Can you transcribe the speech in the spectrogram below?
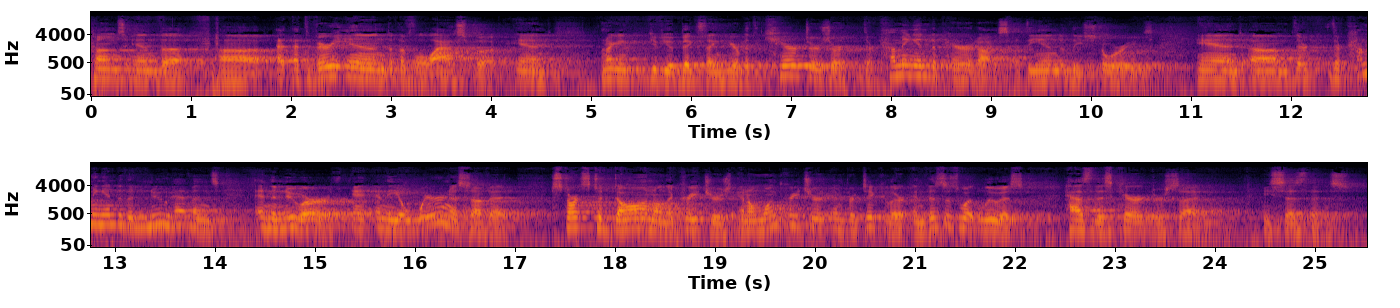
comes in the uh, at, at the very end of the last book, and I'm not going to give you a big thing here, but the characters are they're coming into paradise at the end of these stories, and um, they're they're coming into the new heavens and the new earth, and, and the awareness of it starts to dawn on the creatures, and on one creature in particular, and this is what Lewis has this character say. He says this:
